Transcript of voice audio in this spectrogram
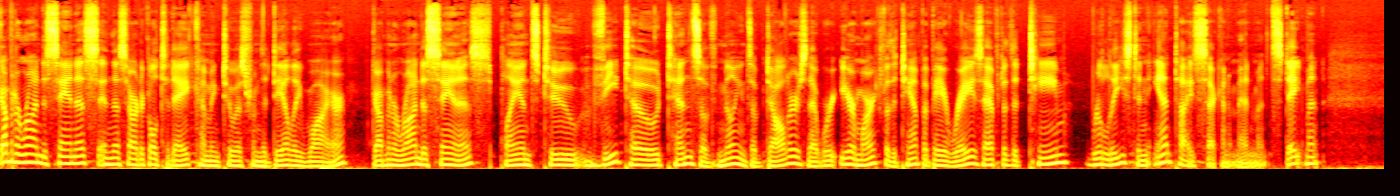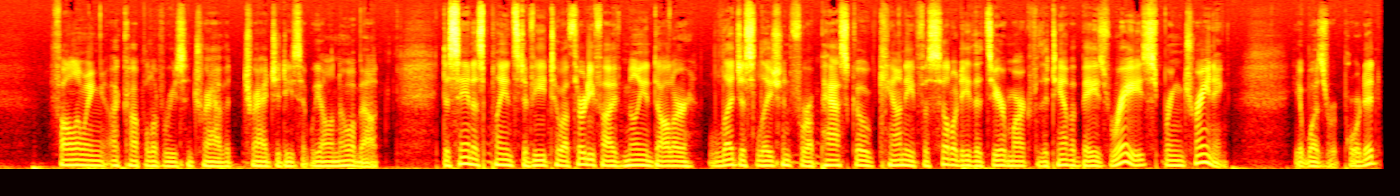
Governor Ron DeSantis, in this article today, coming to us from the Daily Wire, Governor Ron DeSantis plans to veto tens of millions of dollars that were earmarked for the Tampa Bay Rays after the team released an anti Second Amendment statement following a couple of recent tra- tragedies that we all know about. DeSantis plans to veto a $35 million legislation for a Pasco County facility that's earmarked for the Tampa Bay's Rays spring training. It was reported.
